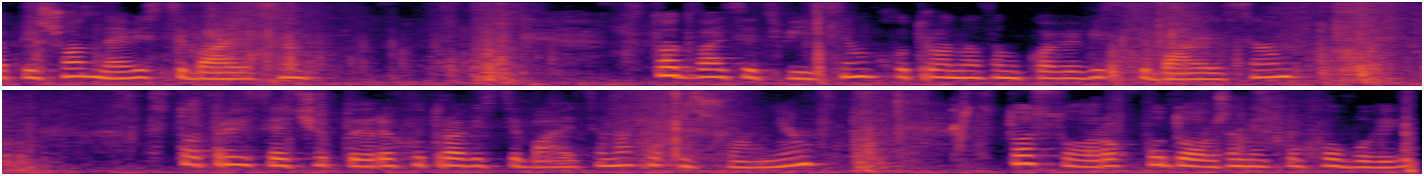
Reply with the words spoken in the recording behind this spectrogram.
Капюшон не відстібається. 128. Хутро на замкові відстібається. 134 хутро відстібається на капюшоні. 140 подовжений пуховик,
